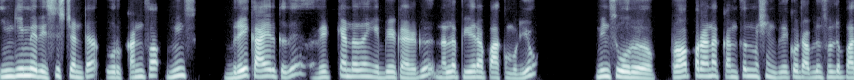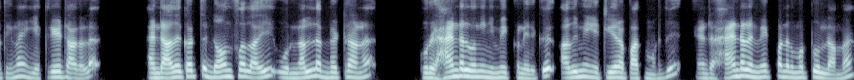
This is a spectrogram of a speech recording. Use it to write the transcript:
இங்கேயுமே ரெசிஸ்டண்ட்டை ஒரு கன்ஃபார்ம் மீன்ஸ் பிரேக் ஆகிருக்குது ரெட் கேண்டை தான் இங்கே பிரேக் ஆகிருக்கு நல்லா கிளியராக பார்க்க முடியும். மீன்ஸ் ஒரு ப்ராப்பரான கன்ஃபர்மேஷன் பிரேக் அவுட் அப்படின்னு சொல்லிட்டு பார்த்தீங்கன்னா இங்கே க்ரியேட் ஆகலை. அண்ட் அதுக்கடுத்து டவுன்ஃபால் ஆகி ஒரு நல்ல பெட்டரான ஒரு ஹேண்டல் வந்து இங்கே மேக் பண்ணியிருக்கு. அதுவுமே இங்கே கிளியராக பார்க்க முடியுது. அண்ட் ஹேண்டலை மேக் பண்ணது மட்டும் இல்லாமல்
